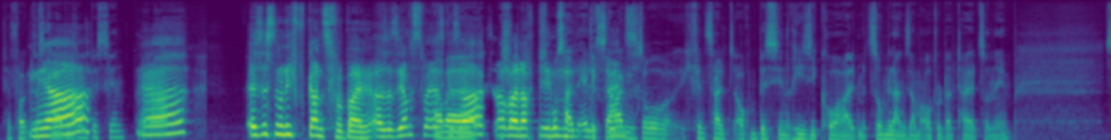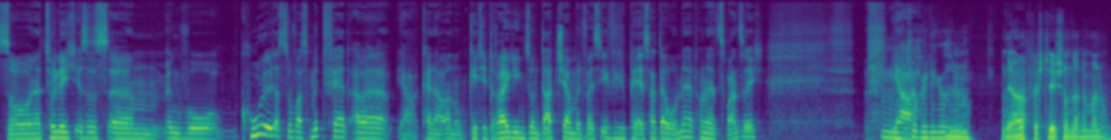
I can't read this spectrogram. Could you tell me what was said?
Ich verfolge das Ja. gerade so ein bisschen. Ja, es ist noch nicht ganz vorbei. Also sie haben es zwar erst Aber gesagt, aber nach Ich den muss halt ehrlich sagen, Fans- so, ich finde es halt auch ein bisschen Risiko, halt mit so einem langsamen Auto da teilzunehmen. So, natürlich ist es ähm, irgendwo cool, dass sowas mitfährt, aber ja, keine Ahnung. GT3 gegen so ein Dacia mit, weiß ich, wie viel PS hat er? 100, 120? Hm, ja. Ich glaube weniger sogar. Mhm. Ja, verstehe ich schon deine Meinung.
